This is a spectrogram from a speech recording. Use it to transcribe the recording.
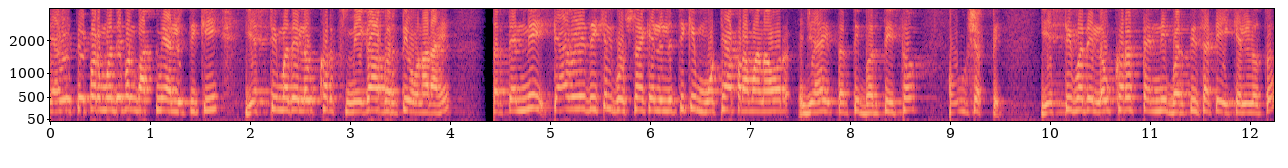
त्यावेळी पेपरमध्ये पण बातमी आली होती की एसटी मध्ये लवकरच मेगा भरती होणार आहे. तर त्यांनी त्यावेळी देखील घोषणा केलेली होती की मोठ्या प्रमाणावर जी आहे तर ती भरती इथं होऊ शकते. एसटी मध्ये लवकरच त्यांनी भरतीसाठी हे केलेलं होतं.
